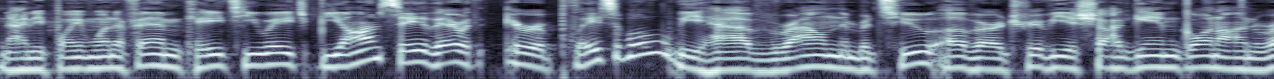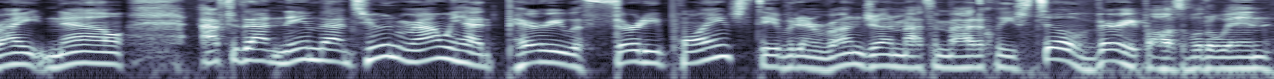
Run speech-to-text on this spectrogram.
90.1 FM, KTUH, Beyonce there with Irreplaceable. We have round number two of our trivia shot game going on right now. After that Name That Tune round, we had Perry with 30 points. David and Ranjan mathematically still very possible to win,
